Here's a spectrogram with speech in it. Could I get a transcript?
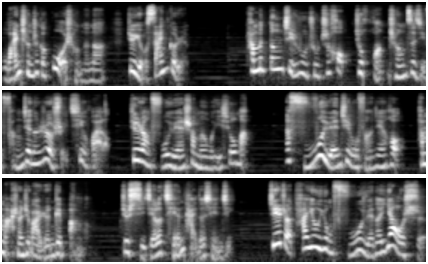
完成这个过程的呢？就有三个人，他们登记入住之后，就谎称自己房间的热水器坏了，就让服务员上门维修嘛。那服务员进入房间后，他马上就把人给绑了，就洗劫了前台的现金。接着他又用服务员的钥匙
